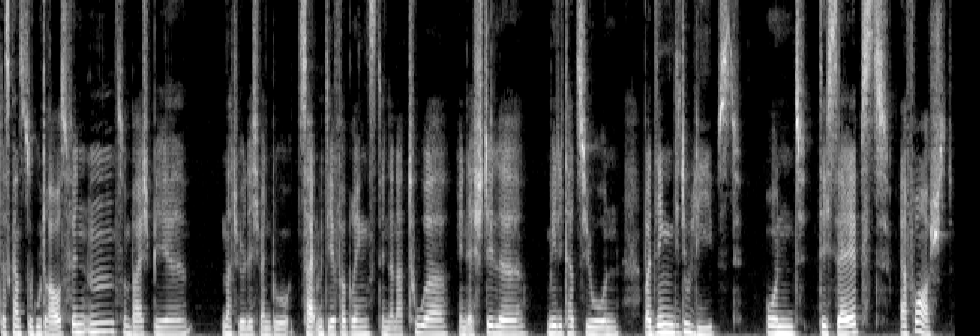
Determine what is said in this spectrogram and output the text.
Das kannst du gut rausfinden. Zum Beispiel natürlich, wenn du Zeit mit dir verbringst, in der Natur, in der Stille, Meditation, bei Dingen, die du liebst und dich selbst erforscht.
